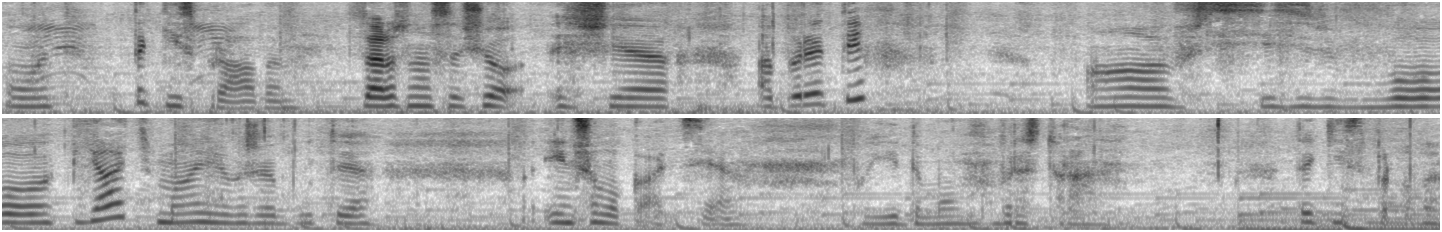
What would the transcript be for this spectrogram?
От такі справи. Зараз у нас ще, ще аперитив. А в, сі- в 5 має вже бути інша локація. Поїдемо в ресторан. Такі справи.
